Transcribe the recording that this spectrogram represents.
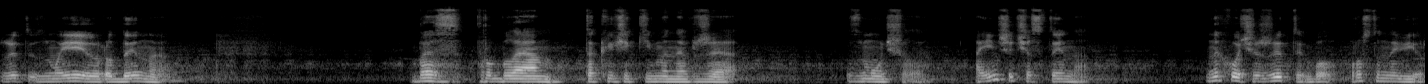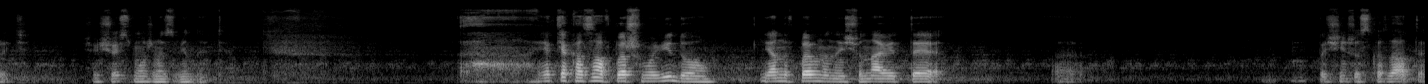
жити з моєю родиною, без проблем, таких, які мене вже змучили. А інша частина не хоче жити, бо просто не вірить, що щось можна змінити. Як я казав в першому відео, я не впевнений, що навіть те, е, точніше сказати,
